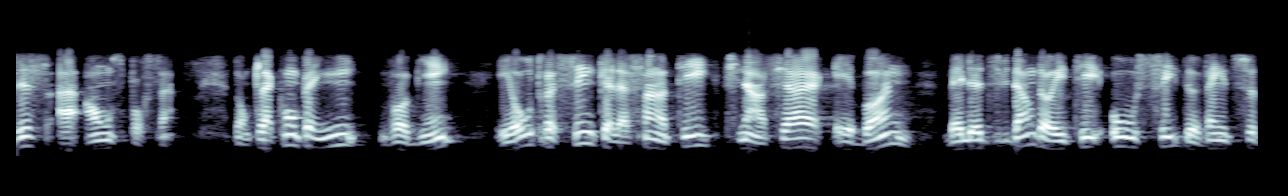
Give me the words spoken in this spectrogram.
10 à 11 donc, la compagnie va bien. Et autre signe que la santé financière est bonne, bien, le dividende a été haussé de 28%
